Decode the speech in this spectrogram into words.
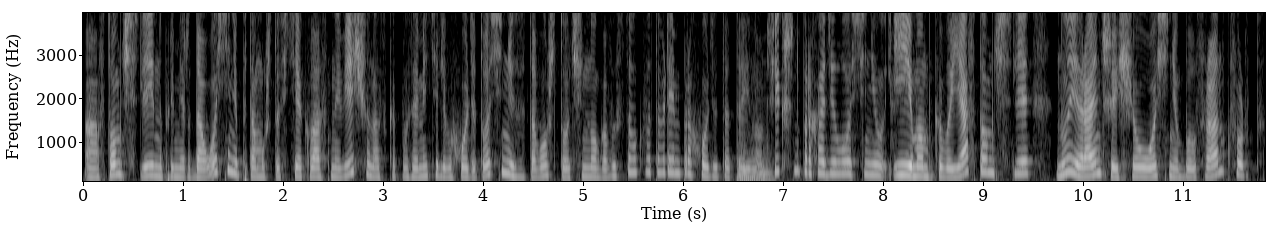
А, в том числе и, например, до осени, потому что все классные вещи у нас, как вы заметили, выходят осенью из-за того, что очень много выставок в это время проходит. Это и Мгм. нонфикшн проходил осенью, и ММКВЯ в том числе. Ну и раньше еще осенью был Франкфурт.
